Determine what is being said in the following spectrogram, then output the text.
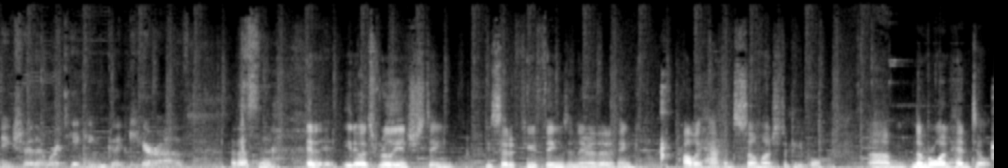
make sure that we're taking good care of. And, that's, and you know, it's really interesting. You said a few things in there that I think probably happen so much to people. Um, number one, head tilt.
